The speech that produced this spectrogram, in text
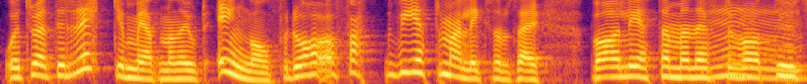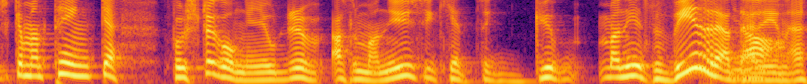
Och jag tror att det räcker med att man har gjort en gång. För då vet man liksom så här, vad letar man efter, vad, Mm. hur ska man tänka? Första gången gjorde det, alltså man är ju helt, man är helt förvirrad där Ja. inne.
